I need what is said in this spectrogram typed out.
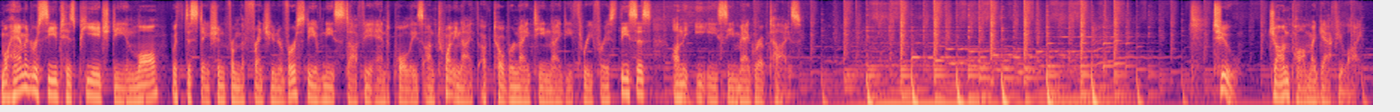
Mohammed received his PhD in law with distinction from the French University of Nice Sophia Antipolis on 29 October 1993 for his thesis on the EEC Maghreb ties. Two, John Pombe Magufuli.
